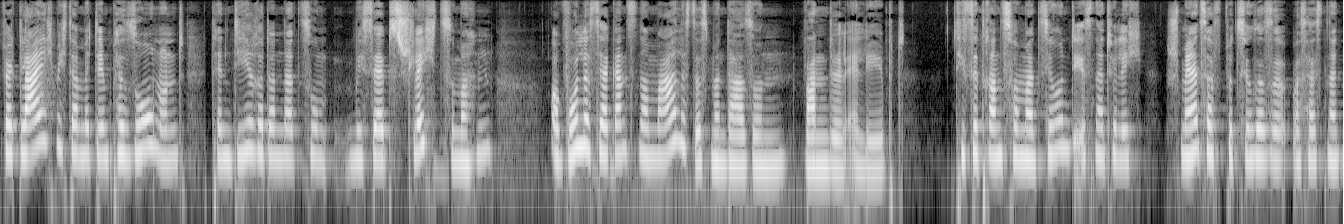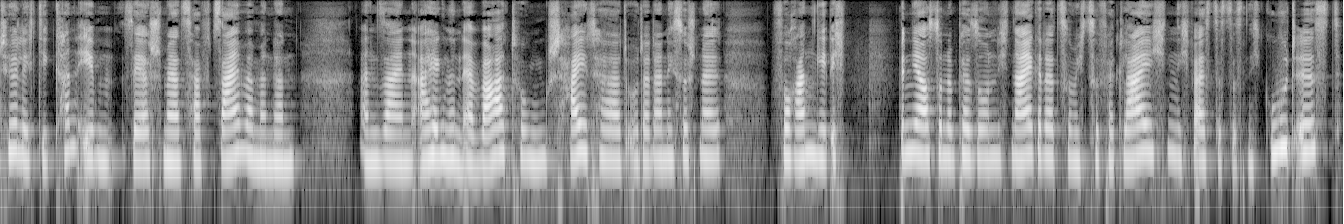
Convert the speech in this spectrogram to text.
vergleiche mich da mit den Personen und tendiere dann dazu, mich selbst schlecht zu machen obwohl es ja ganz normal ist, dass man da so einen Wandel erlebt. Diese Transformation, die ist natürlich schmerzhaft, beziehungsweise was heißt natürlich, die kann eben sehr schmerzhaft sein, wenn man dann an seinen eigenen Erwartungen scheitert oder da nicht so schnell vorangeht. Ich bin ja auch so eine Person, ich neige dazu, mich zu vergleichen. Ich weiß, dass das nicht gut ist.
